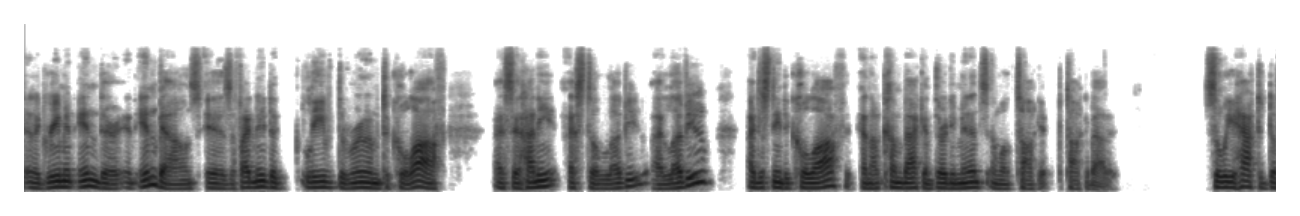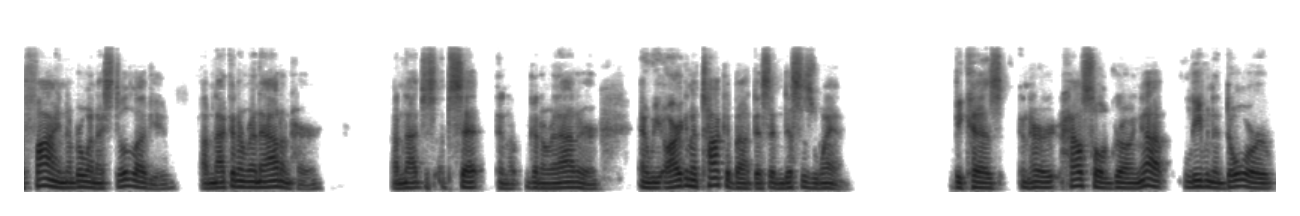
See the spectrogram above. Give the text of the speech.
an agreement in there. And inbounds is if I need to leave the room to cool off, I say, honey, I still love you. I love you. I just need to cool off and I'll come back in 30 minutes and we'll talk it, talk about it. So we have to define number one, I still love you. I'm not going to run out on her. I'm not just upset and I'm going to run out on her. And we are going to talk about this. And this is when. Because in her household growing up, leaving the door,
